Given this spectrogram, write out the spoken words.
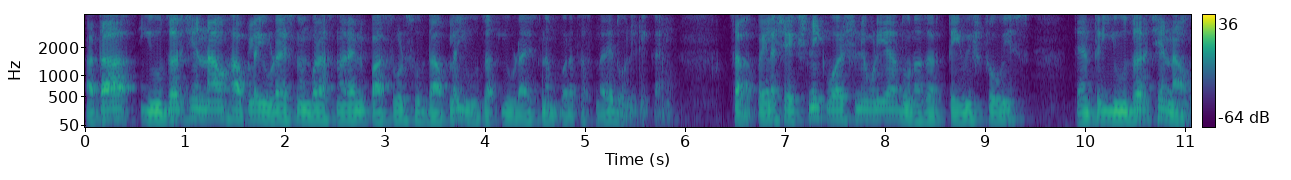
आता युजरचे नाव हा आपला युडायस नंबर असणार आहे आणि पासवर्डसुद्धा आपला युजा युडायस नंबरच असणार आहे दोन्ही ठिकाणी. चला पहिला शैक्षणिक वर्ष निवडूया दोन हजार तेवीस चोवीस. त्यानंतर युजरचे नाव.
